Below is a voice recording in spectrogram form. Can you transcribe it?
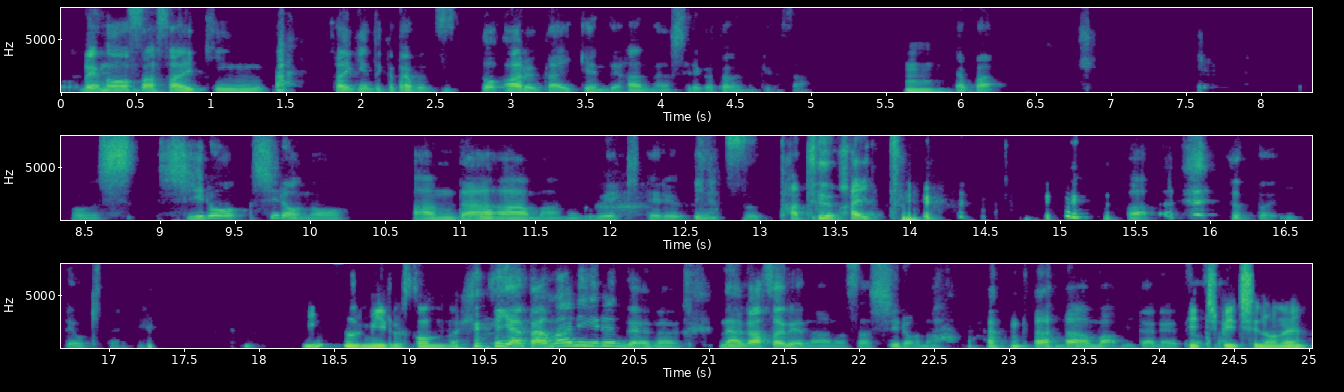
俺のさ、最近、最近っていうか多分ずっとある外見で判断してることなんだけどさ、うん。やっぱ、こうし白白のアンダーアーマーの上着てるやつ、タトゥー入ってる ちょっと言っておきたい。いつ見るそんな人。いや、たまにいるんだよな。長袖のあのさ、白のみたいなやつ。ピチピチのね。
